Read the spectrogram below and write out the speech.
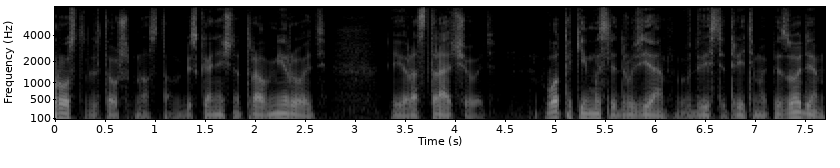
просто для того, чтобы нас там бесконечно травмировать и растрачивать. Вот такие мысли, друзья, в 203 эпизоде.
